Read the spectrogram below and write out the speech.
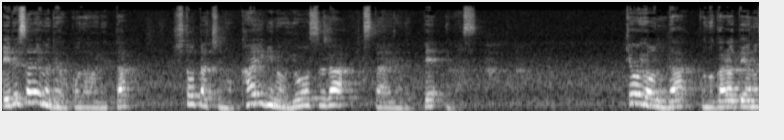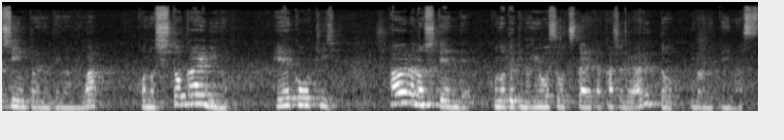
エルサレムで行われた人たちの会議の様子が伝えられています。今日読んだこのガラテヤの信徒への手紙はこの使徒会議の並行記事。パウロの視点でこの時の様子を伝えた箇所であると言われています。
